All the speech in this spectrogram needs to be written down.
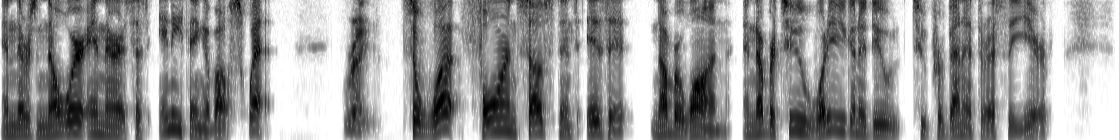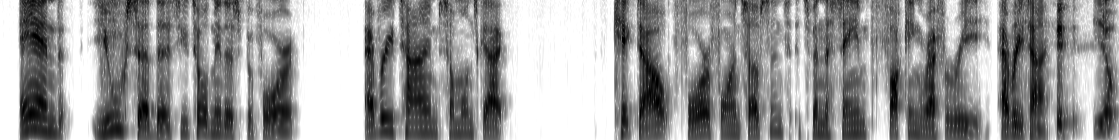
and there's nowhere in there it says anything about sweat. Right. So what foreign substance is it? Number 1, and number 2, what are you going to do to prevent it the rest of the year? And you said this, you told me this before. Every time someone's got kicked out for a foreign substance, it's been the same fucking referee every time. yep.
